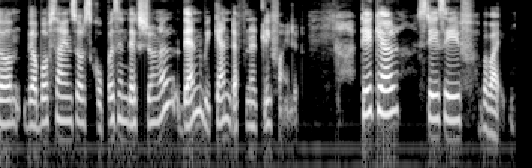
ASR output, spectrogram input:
the web of science or scopus index journal then we can definitely find it. Take care. Stay safe. Bye bye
